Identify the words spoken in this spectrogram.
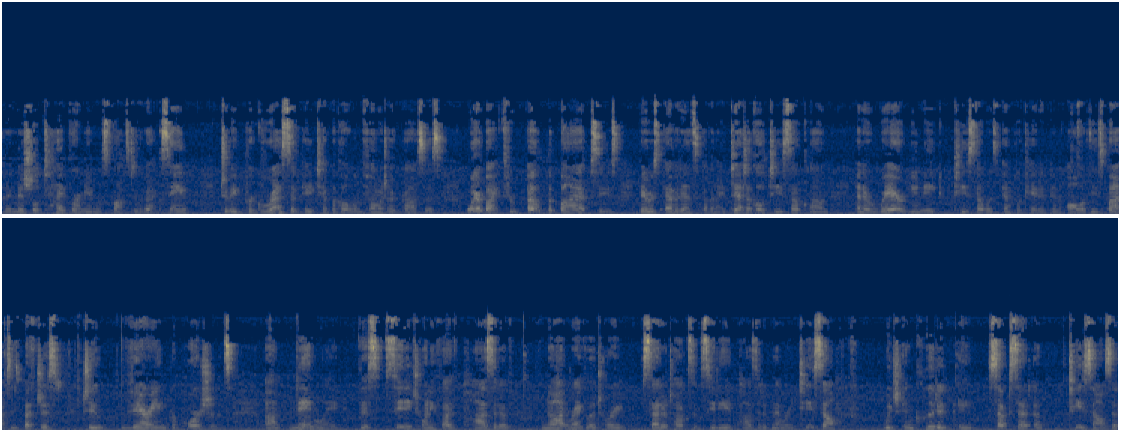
an initial type 4 immune response to the vaccine to a progressive atypical lymphomatoid process whereby throughout the biopsies there was evidence of an identical T cell clone and a rare unique T cell was implicated in all of these biopsies, but just to varying proportions. Um, namely, this CD25 positive non regulatory cytotoxic CD8 positive memory T cell, which included a subset of T cells that,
